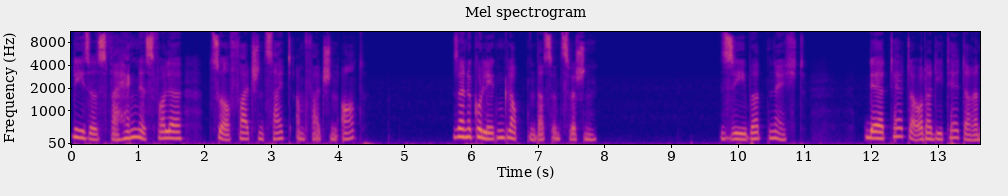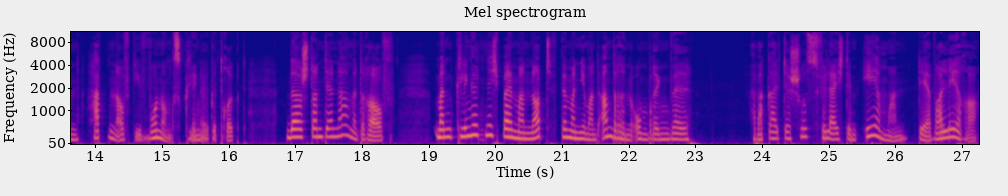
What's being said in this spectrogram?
Dieses verhängnisvolle zur falschen Zeit am falschen Ort? Seine Kollegen glaubten das inzwischen. Siebert nicht. Der Täter oder die Täterin hatten auf die Wohnungsklingel gedrückt. Da stand der Name drauf. Man klingelt nicht bei Manott, wenn man jemand anderen umbringen will. Aber galt der Schuss vielleicht dem Ehemann, der war Lehrer.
